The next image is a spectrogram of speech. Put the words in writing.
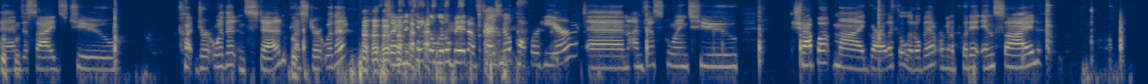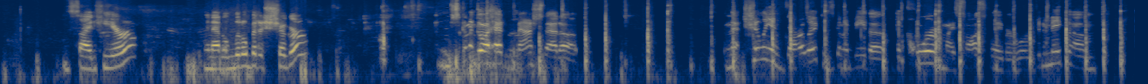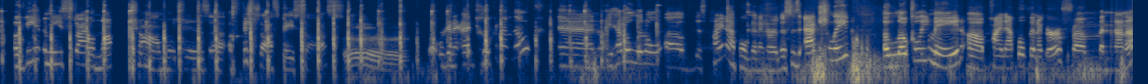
and decides to cut dirt with it instead, press dirt with it. So I'm going to take a little bit of Fresno pepper here and I'm just going to chop up my garlic a little bit. We're going to put it inside inside here. I'm gonna add a little bit of sugar. I'm just gonna go ahead and mash that up. And that chili and garlic is gonna be the, the core of my sauce flavor. We're gonna make um, a Vietnamese style nuoc cham, which is a, a fish sauce based sauce. But we're gonna add coconut milk and we have a little of this pineapple vinegar. This is actually a locally made uh, pineapple vinegar from Manana,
